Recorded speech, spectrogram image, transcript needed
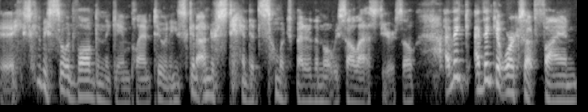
eh, he's going to be so involved in the game plan too, and he's going to understand it so much better than what we saw last year. So I think I think it works out fine,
